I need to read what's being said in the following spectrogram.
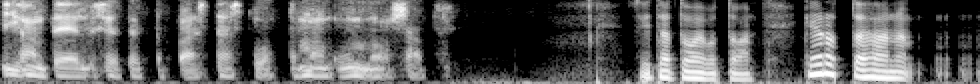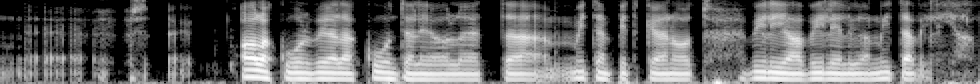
ihanteelliset, että päästäisiin tuottamaan kunnon sato. Sitä toivotaan. Kerro tähän äh, alkuun vielä kuuntelijoille, että miten pitkään olet viljaa viljelyä mitä viljaa?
